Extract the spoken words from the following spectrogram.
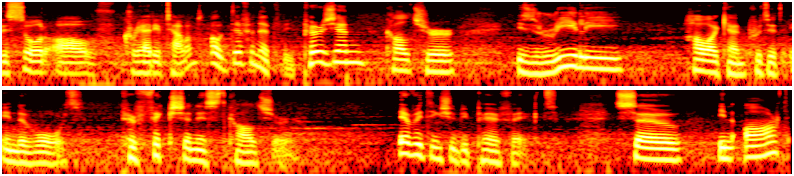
this sort of creative talent? Oh, definitely. Persian culture is really how I can put it in the words perfectionist culture. Everything should be perfect. So, in art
